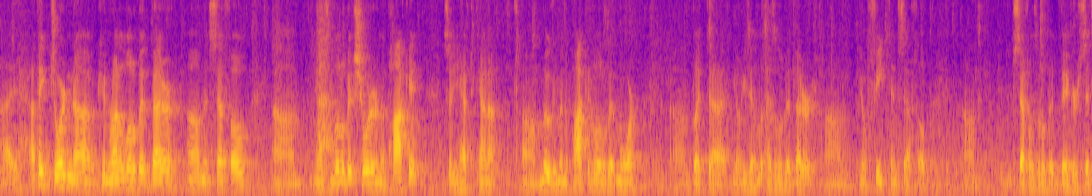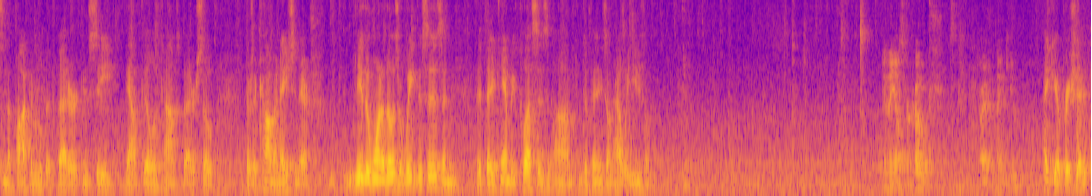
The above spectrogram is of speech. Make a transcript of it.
I, I think Jordan uh, can run a little bit better um, than Sefo. Um, you know, he's a little bit shorter in the pocket, so you have to kind of um, move him in the pocket a little bit more. Um, but uh, you know, he has a little bit better um, you know feet than Sefo. Sefo's a little bit bigger, sits in the pocket a little bit better, can see downfield at times better. So there's a combination there. Neither one of those are weaknesses, and that they can be pluses um, depending on how we use them. Anything else for coach? All right, thank you. Thank you, I appreciate it.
